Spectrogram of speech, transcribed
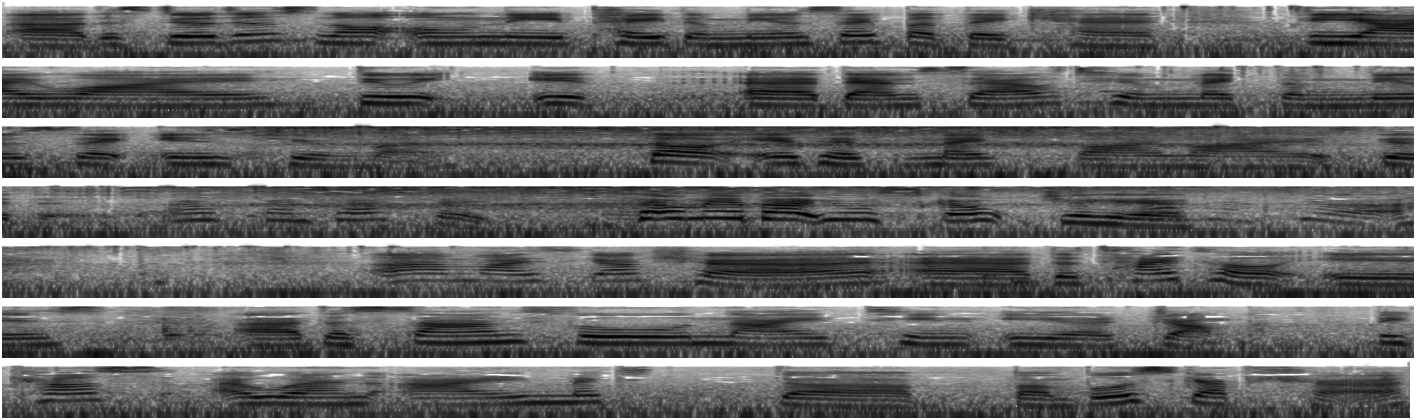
uh, the students not only play the music, but they can DIY, do it uh, themselves to make the music instrument. So it is made by my students. Oh, fantastic! Tell me about your sculpture here. Sure. Uh, my sculpture, uh, the title is uh, The Sun Full 19 Year Jump. Because uh, when I make the bamboo sculpture,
